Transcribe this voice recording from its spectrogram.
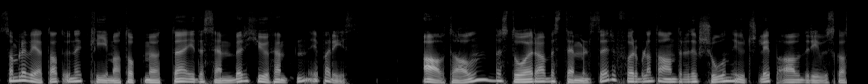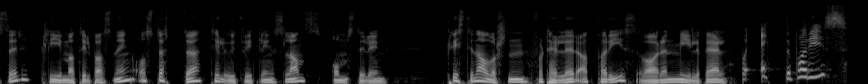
som ble vedtatt under klimatoppmøtet i desember 2015 i Paris. Avtalen består av bestemmelser for bl.a. reduksjon i utslipp av drivhusgasser, klimatilpasning og støtte til utviklingslands omstilling. Kristin Halvorsen forteller at Paris var en milepæl. Etter Paris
